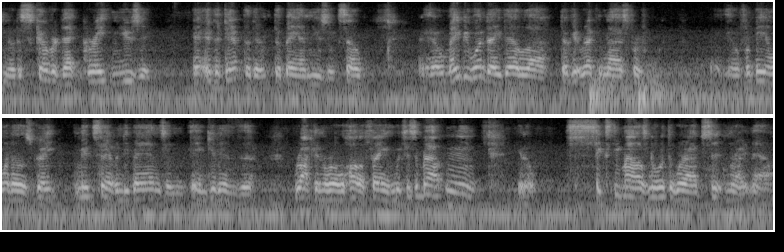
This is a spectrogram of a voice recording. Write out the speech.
you know discovered that great music and, and the depth of the, the band music. So you know, maybe one day they'll uh, they'll get recognized for you know for being one of those great mid '70 bands and, and get into the Rock and Roll Hall of Fame, which is about mm, you know 60 miles north of where I'm sitting right now.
